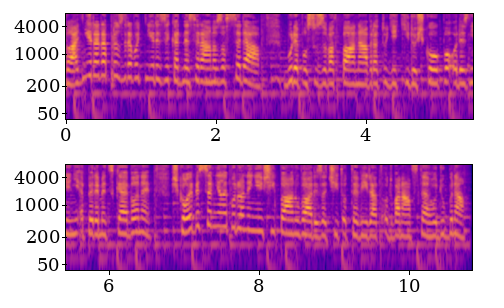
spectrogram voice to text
Vládní rada pro zdravotní rizika dnes ráno zasedá. Bude posuzovat plán návratu dětí do škol po odeznění epidemické vlny. Školy by se měly podle nynější plánu vlády začít otevírat od 12. dubna.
